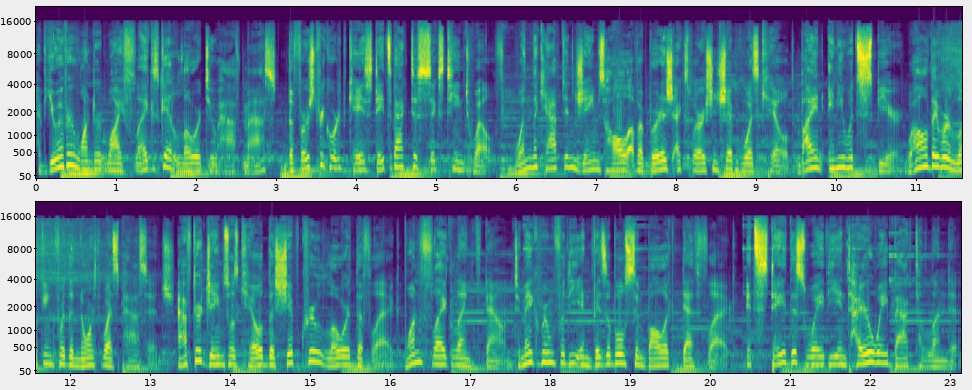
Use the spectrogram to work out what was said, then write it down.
Have you ever wondered why flags get lowered to half-mast? The first recorded case dates back to 1612, when the captain James Hall of a British exploration ship was killed by an Inuit spear while they were looking for the Northwest Passage. After James was killed, the ship crew lowered the flag, one flag length down, to make room for the invisible symbolic death flag. It stayed this way the entire way back to London,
